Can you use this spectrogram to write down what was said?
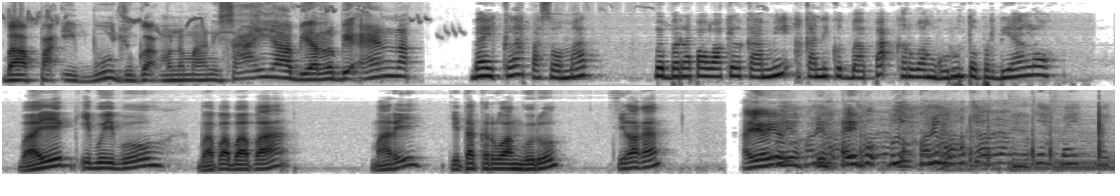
bapak ibu juga menemani saya biar lebih enak. Baiklah Pak Somad, beberapa wakil kami akan ikut bapak ke ruang guru untuk berdialog. Baik, ibu-ibu, bapak-bapak, mari kita ke ruang guru. Silakan. Ayo, ayo, ayo, ayo, ayo bu, bu, Iya, mari bu. oke. Ya, baik, baik.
